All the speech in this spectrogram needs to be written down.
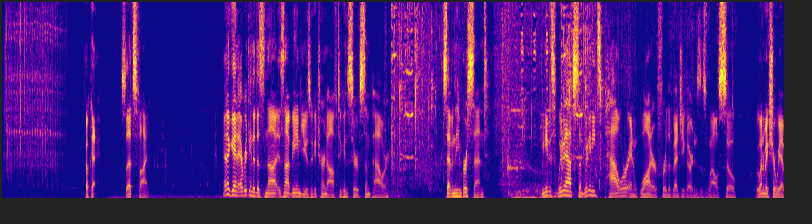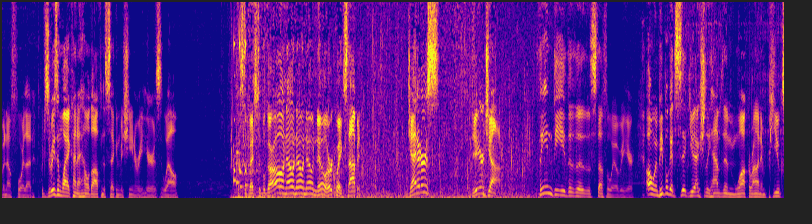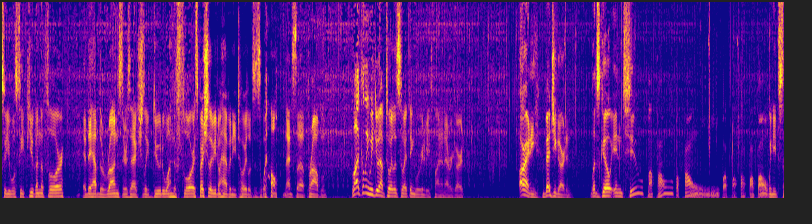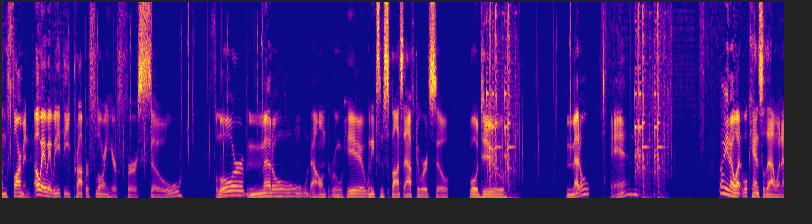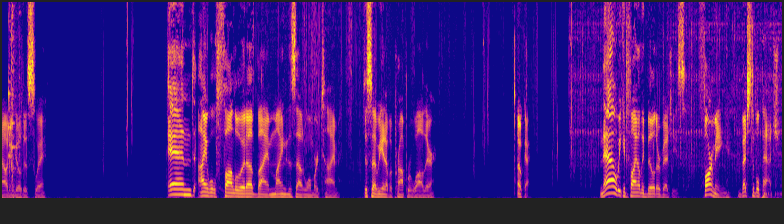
Okay. So that's fine. And again, everything that does not is not being used, we could turn off to conserve some power. 17%. We need to, we're gonna have some we're gonna need power and water for the veggie gardens as well, so we want to make sure we have enough for that. Which is the reason why I kind of held off in the second machinery here as well. It's the vegetable garden. Oh no no no no! Earthquake! Stop it! Janitors, do your job. Clean the, the, the, the, stuff away over here. Oh, when people get sick, you actually have them walk around and puke, so you will see puke on the floor. If they have the runs, there's actually doo-doo on the floor, especially if you don't have any toilets as well. That's a problem. Luckily, we do have toilets, so I think we're going to be fine in that regard. Alrighty, veggie garden. Let's go into... We need some farming. Oh, wait, wait, we need the proper flooring here first, so... Floor, metal, down through here. We need some spots afterwards, so We'll do metal and... Oh, you know what? We'll cancel that one out and go this way. And I will follow it up by mining this out one more time. Just so we can have a proper wall there. Okay. Now we can finally build our veggies. Farming. Vegetable patch.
